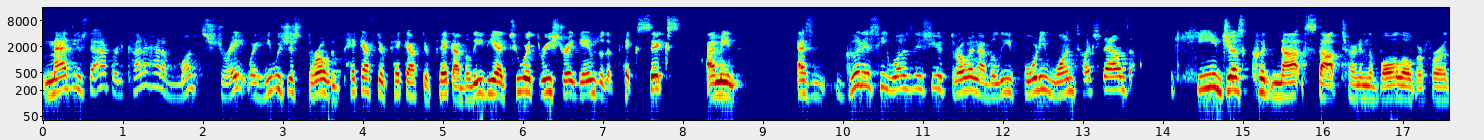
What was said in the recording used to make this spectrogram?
Matthew Stafford kind of had a month straight where he was just throwing pick after pick after pick. I believe he had two or three straight games with a pick six. I mean, as good as he was this year, throwing, I believe, 41 touchdowns, he just could not stop turning the ball over for a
